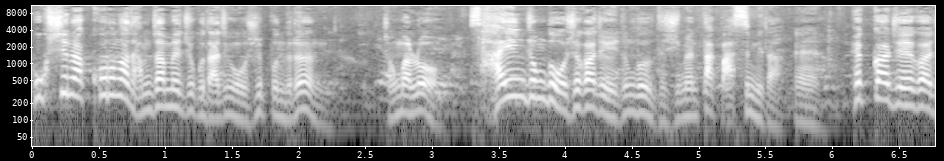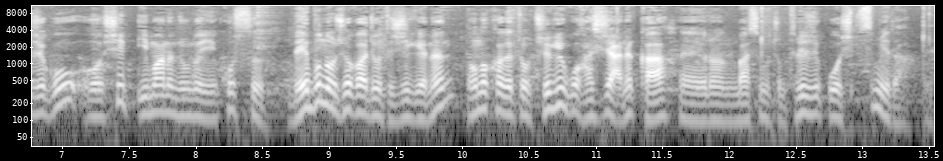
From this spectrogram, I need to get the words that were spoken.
혹시나 코로나 잠잠해지고 나중에 오실 분들은 정말로 4인 정도 오셔가지고 이 정도 드시면 딱 맞습니다. 예. 회까지 해가지고 12만원 정도 이 코스 4분 오셔가지고 드시기에는 넉넉하게 좀 즐기고 가시지 않을까 예, 이런 말씀을 좀 드리고 싶습니다. 예.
